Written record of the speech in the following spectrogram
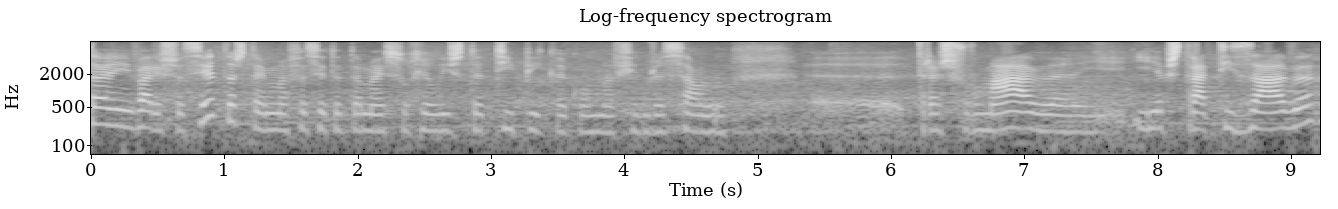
tem várias facetas, tem uma faceta também surrealista típica, com uma figuração transformada e, e abstratizada,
